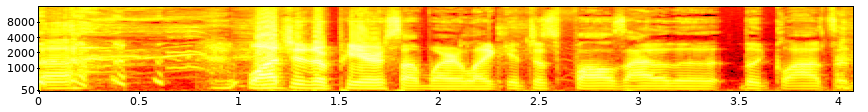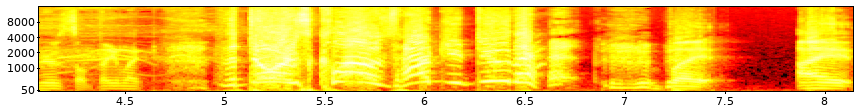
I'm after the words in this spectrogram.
Watch it appear somewhere, like it just falls out of the, the closet or something. Like the door's closed. How'd you do that? but I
